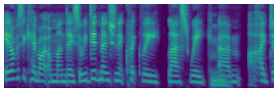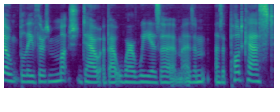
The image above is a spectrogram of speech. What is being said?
it obviously came out on Monday, so we did mention it quickly last week. Mm. Um, I don't believe there's much doubt about where we as a as a as a podcast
